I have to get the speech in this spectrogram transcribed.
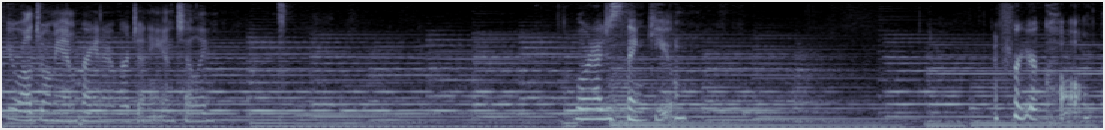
If you will, join me in praying over Jenny and Chili. Lord, I just thank you for your call.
